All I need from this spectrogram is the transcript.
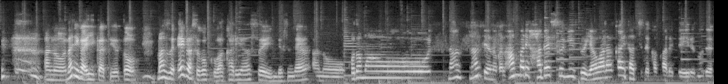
あの何がいいかというと、まず絵がすごく分かりやすいんですね。あの子供をなんなんていうのかな、あんまり派手すぎず柔らかいタッチで描かれているので、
